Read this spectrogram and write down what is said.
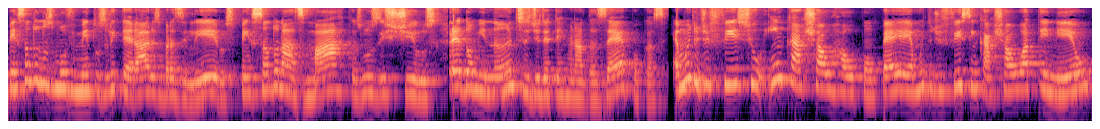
pensando nos movimentos literários brasileiros, pensando nas marcas, nos estilos predominantes de determinadas épocas, é muito difícil encaixar o Raul Pompeia é muito difícil encaixar o Ateneu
